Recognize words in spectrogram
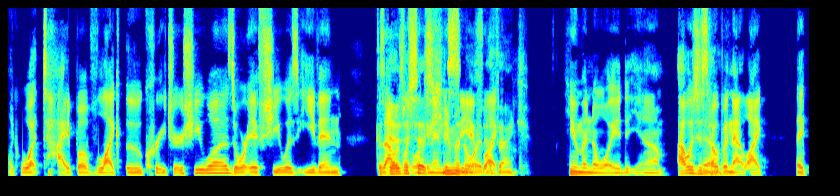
like what type of like ooh creature she was, or if she was even because I yeah, it was like looking in to see humanoid. if like I think. humanoid. Yeah, I was just Yeah. hoping that like they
